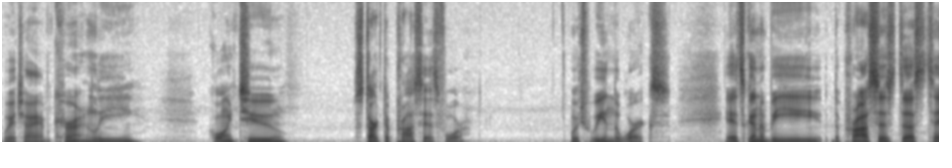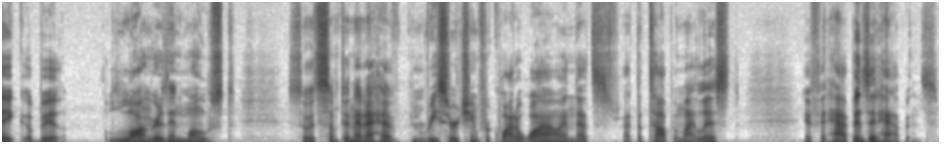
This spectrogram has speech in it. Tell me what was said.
which I am currently going to start the process for, which will be in the works. It's going to be, the process does take a bit longer than most. So it's something that I have been researching for quite a while, and that's at the top of my list. If it happens, it happens.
